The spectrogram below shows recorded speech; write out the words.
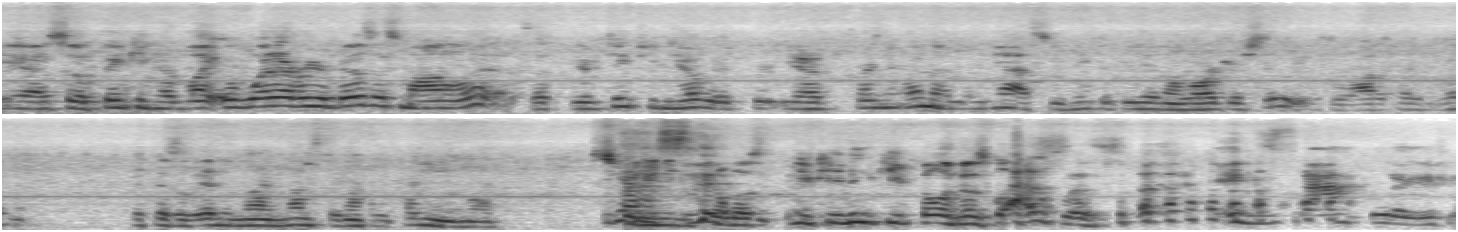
Yeah, so thinking of like whatever your business model is, if you're teaching yoga to you know, pregnant women, then yes, you need to be in a larger city with a lot of pregnant women because at the end of nine months they're not going to be pregnant anymore. So yes. you, need to those, you need to keep filling those glasses. exactly.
